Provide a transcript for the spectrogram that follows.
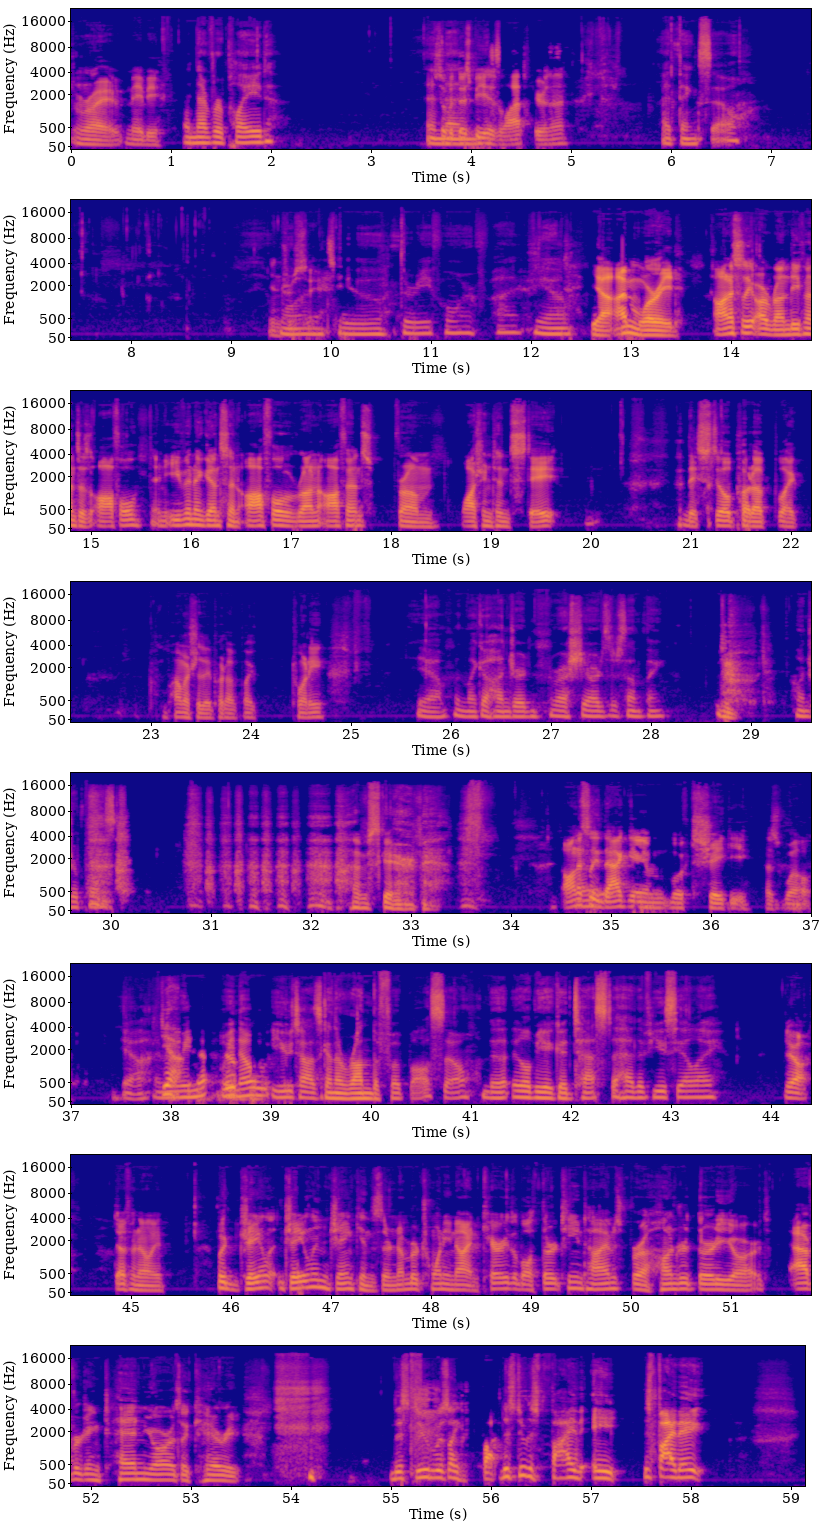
Right, maybe. and never played. And so would this be his last year then? I think so. Interesting. One, two, three, four, five. Yeah. Yeah, I'm worried. Honestly, our run defense is awful, and even against an awful run offense from Washington State, they still put up like how much did they put up? Like twenty. Yeah. And like a hundred rush yards or something. Hundred plus. I'm scared, man. Honestly, uh, that game looked shaky as well. Yeah. I mean, Yeah. we know, we know Utah's going to run the football, so the, it'll be a good test ahead of UCLA. Yeah, definitely. But Jaylen Jaylen Jenkins, their number 29, carried the ball 13 times for 130 yards, averaging 10 yards a carry. this dude was like, this dude is 5'8. He's 5'8.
